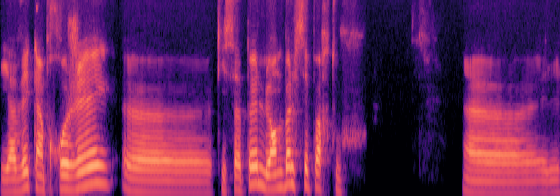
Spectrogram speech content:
et avec un projet euh, qui s'appelle Le handball, c'est partout. Euh,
